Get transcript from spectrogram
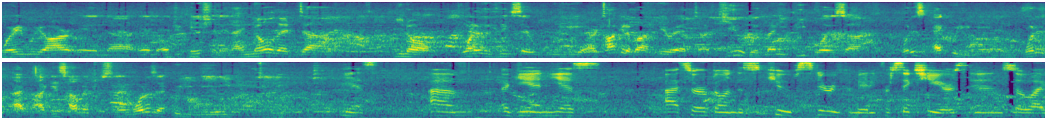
where we are in, in education. And I know that, you know, one of the things that we are talking about here at uh, CUBE with many people is uh, what does equity mean? And what is, I, I guess I'm interested in what does equity mean to you? Yes. Um, again, yes, I served on the CUBE steering committee for six years, and so I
